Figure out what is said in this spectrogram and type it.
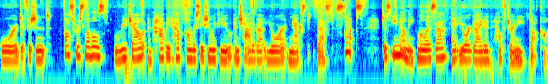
or deficient phosphorus levels, reach out. I'm happy to have a conversation with you and chat about your next best steps. Just email me, melissa at yourguidedhealthjourney.com.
